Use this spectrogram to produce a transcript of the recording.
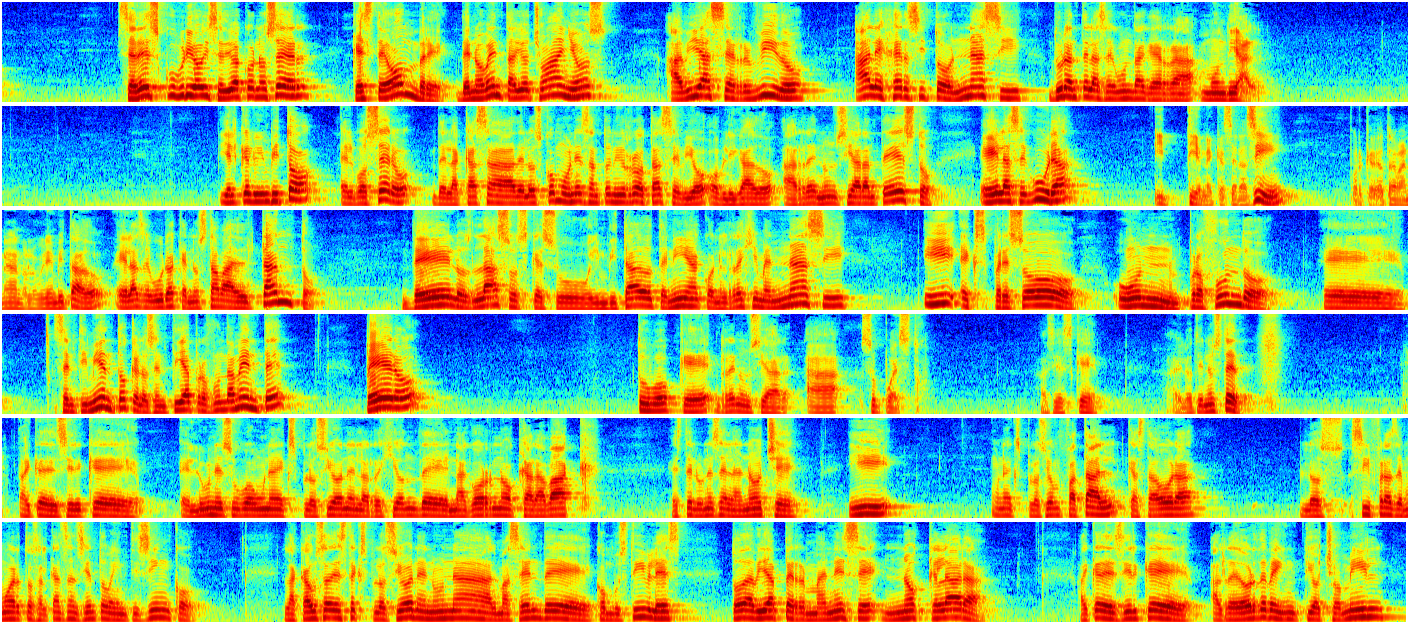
se descubrió y se dio a conocer que este hombre de 98 años había servido al ejército nazi durante la Segunda Guerra Mundial. Y el que lo invitó, el vocero de la Casa de los Comunes, Anthony Rota, se vio obligado a renunciar ante esto. Él asegura, y tiene que ser así, porque de otra manera no lo hubiera invitado, él asegura que no estaba al tanto de los lazos que su invitado tenía con el régimen nazi y expresó un profundo eh, sentimiento que lo sentía profundamente, pero tuvo que renunciar a su puesto. Así es que ahí lo tiene usted. Hay que decir que el lunes hubo una explosión en la región de Nagorno-Karabakh, este lunes en la noche, y una explosión fatal que hasta ahora las cifras de muertos alcanzan 125. La causa de esta explosión en un almacén de combustibles todavía permanece no clara. Hay que decir que alrededor de 28 mil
